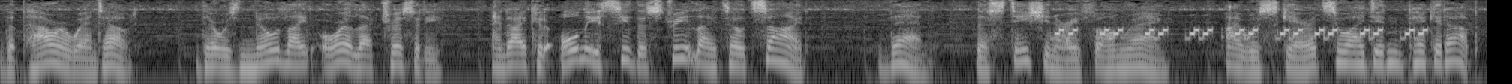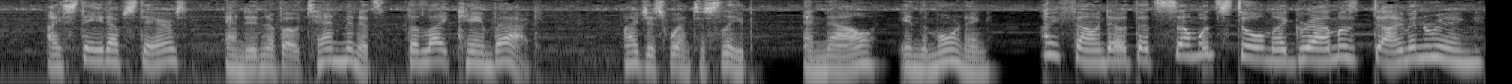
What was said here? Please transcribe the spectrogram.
the power went out. There was no light or electricity, and I could only see the streetlights outside. Then, the stationary phone rang. I was scared, so I didn't pick it up. I stayed upstairs, and in about 10 minutes, the light came back. I just went to sleep, and now, in the morning, I found out that someone stole my grandma's diamond ring.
